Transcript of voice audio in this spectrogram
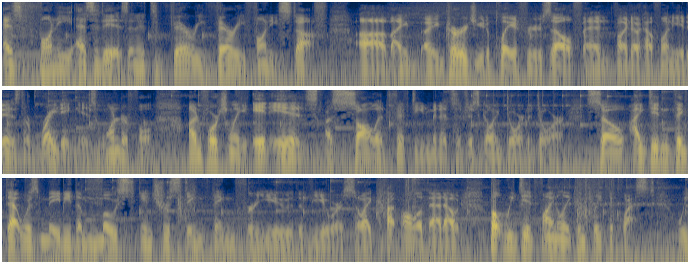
as funny as it is and it's very very funny stuff uh, I, I encourage you to play it for yourself and find out how funny it is. The writing is wonderful. Unfortunately it is a solid 15 minutes of just going door to door. So I didn't think that was maybe the most interesting thing for you the viewer. so I cut all of that out. But we did finally complete the quest. We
